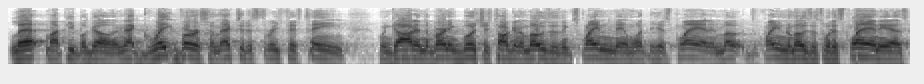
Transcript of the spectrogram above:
let my people go. And that great verse from Exodus 3.15, when God in the burning bush is talking to Moses and explaining to him what his plan, and Mo, explaining to Moses what his plan is,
